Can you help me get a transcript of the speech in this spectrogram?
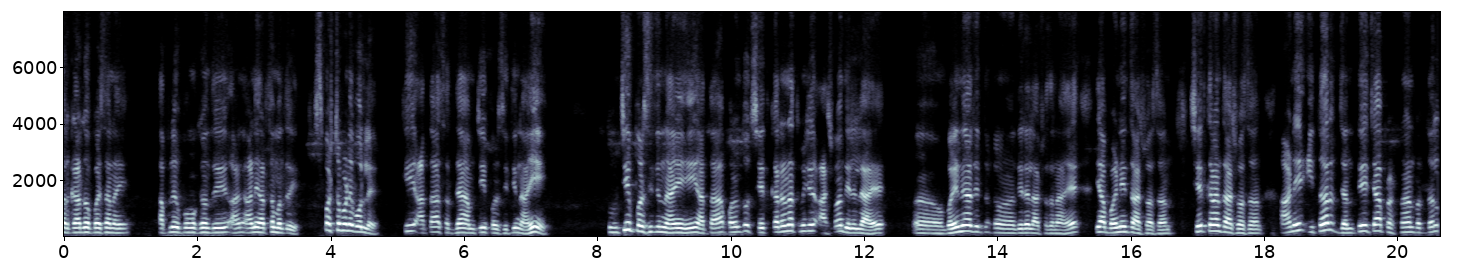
सरकारजवळ पैसा नाही. आपले उपमुख्यमंत्री आणि आणि अर्थमंत्री स्पष्टपणे बोलले की आता सध्या आमची परिस्थिती नाही. तुमची परिस्थिती नाही ही आता परंतु शेतकऱ्यांना तुम्ही जे आश्वासन दिलेलं आहे बहिणीला दिलेलं आश्वासन आहे. या बहिणींचं आश्वासन शेतकऱ्यांचं आश्वासन आणि इतर जनतेच्या प्रश्नांबद्दल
